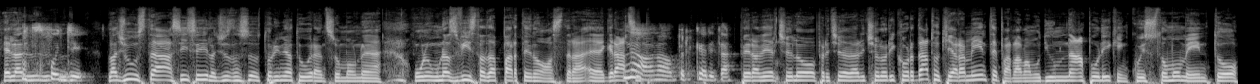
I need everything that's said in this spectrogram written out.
è la, la giusta, sì, sì, la giusta sottolineatura, insomma, una, una, una svista da parte nostra. Eh, grazie. No, no, per carità. Per avercelo, per avercelo ricordato, chiaramente parlavamo di un Napoli che in questo momento momento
